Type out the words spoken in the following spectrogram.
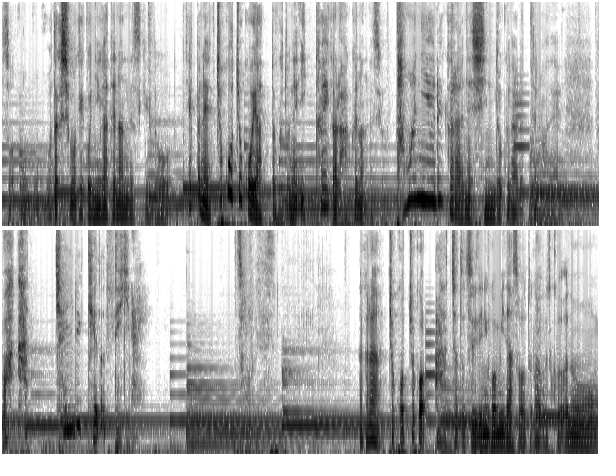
そ私も結構苦手なんですけどやっぱねちょこちょこやっとくとね1回が楽なんですよ。たまにやるからねしんどくなるっていうのはね分かっちゃいるけどできない。そうなんです。だからちょこちょこあちょっとついでにゴミ出そうとかあの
